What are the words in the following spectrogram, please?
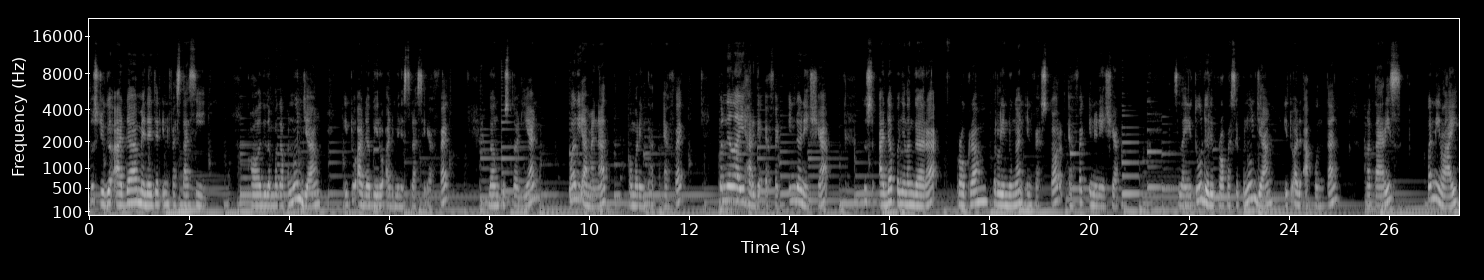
terus juga ada manajer investasi. Kalau di lembaga penunjang, itu ada Biro Administrasi Efek, Bank Kustodian, Wali Amanat, Pemerintah Efek, Penilai Harga Efek Indonesia, terus ada penyelenggara Program Perlindungan Investor Efek Indonesia. Selain itu, dari profesi penunjang itu ada akuntan, notaris, penilai,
